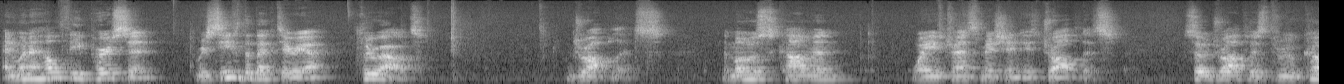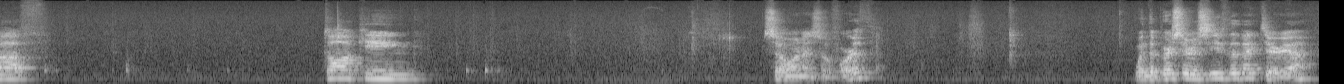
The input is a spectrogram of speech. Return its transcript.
and when a healthy person receives the bacteria throughout droplets, the most common way of transmission is droplets. So droplets through cough, talking, so on and so forth. When the person receives the bacteria,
